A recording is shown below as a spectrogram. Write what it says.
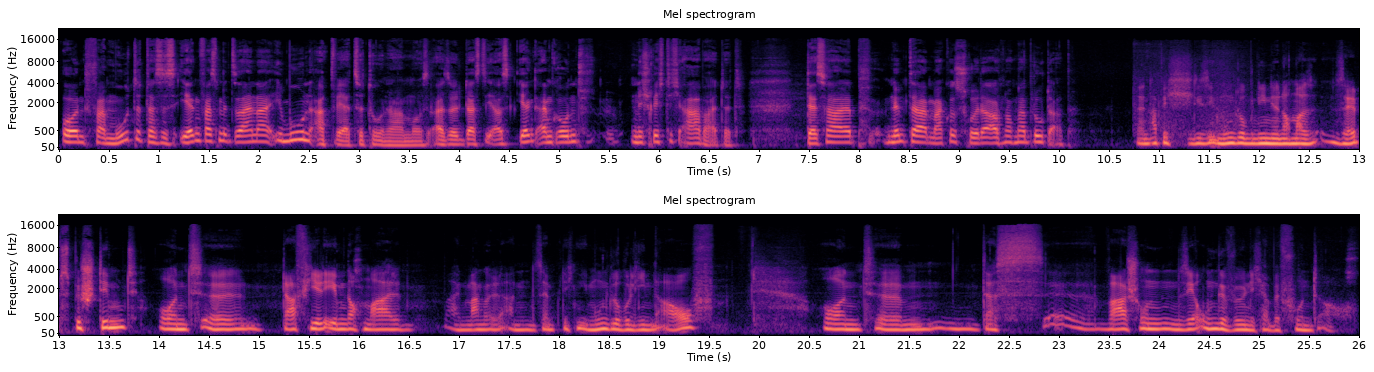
und vermutet, dass es irgendwas mit seiner Immunabwehr zu tun haben muss. Also dass die aus irgendeinem Grund nicht richtig arbeitet. Deshalb nimmt da Markus Schröder auch nochmal Blut ab. Dann habe ich diese Immunglobuline nochmal selbst bestimmt und äh, da fiel eben nochmal ein Mangel an sämtlichen Immunglobulinen auf. Und ähm, das äh, war schon ein sehr ungewöhnlicher Befund auch.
